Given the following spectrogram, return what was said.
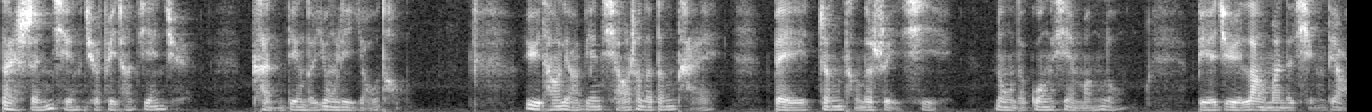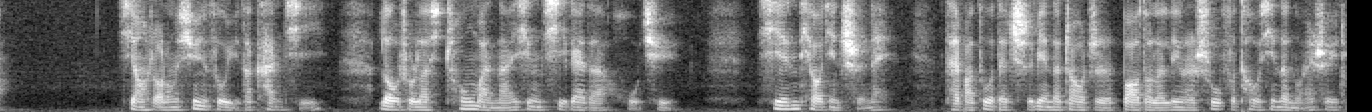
但神情却非常坚决，肯定的用力摇头。浴堂两边墙上的灯台被蒸腾的水汽弄得光线朦胧，别具浪漫的情调。项少龙迅速与他看齐，露出了充满男性气概的虎躯，先跳进池内，才把坐在池边的赵志抱到了令人舒服透心的暖水里，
